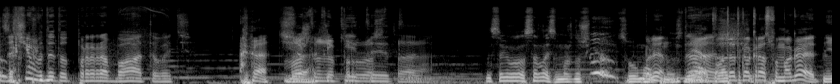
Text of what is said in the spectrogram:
Зачем вот это вот прорабатывать? Можно же просто... Ну, согла- согласен, можно с умом Блин, да, нет, вот это как раз помогает не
